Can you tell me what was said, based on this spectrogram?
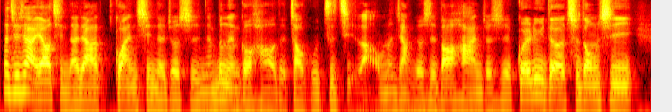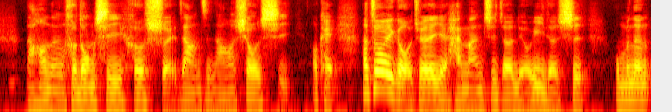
那接下来要请大家关心的就是能不能够好好的照顾自己啦。我们讲就是包含就是规律的吃东西。然后呢，喝东西、喝水这样子，然后休息。OK，那最后一个我觉得也还蛮值得留意的是，我们能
